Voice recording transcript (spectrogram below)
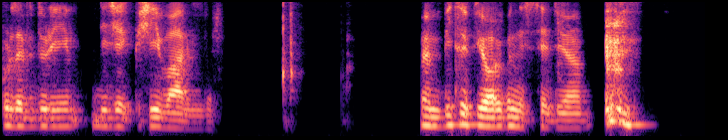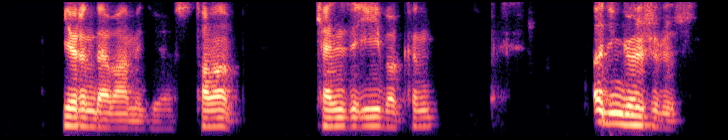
Burada bir durayım diyecek bir şey var mıdır? Ben bir tık yorgun hissediyorum. Yarın devam ediyoruz. Tamam. Kendinize iyi bakın. Hadi görüşürüz.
